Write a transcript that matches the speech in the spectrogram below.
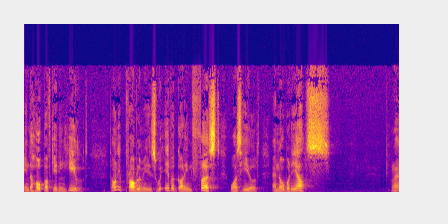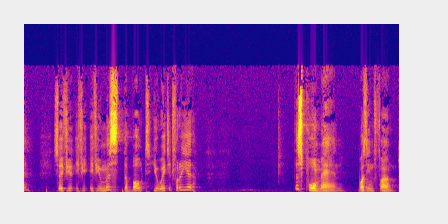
in the hope of getting healed. The only problem is whoever got in first was healed and nobody else. Right? So if you, if you, if you missed the boat, you waited for a year. This poor man was infirmed.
